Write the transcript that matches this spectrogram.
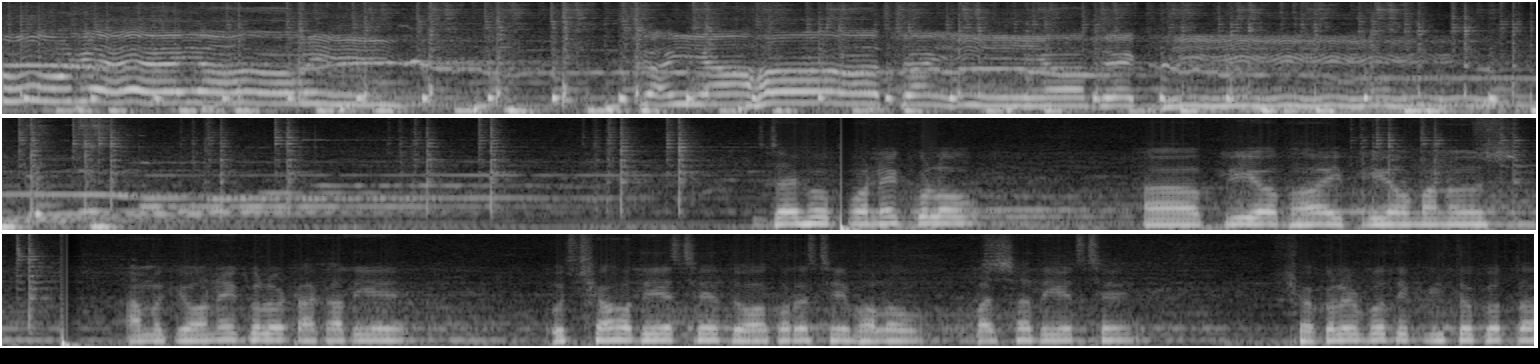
उरे आमी दैया দেখি। যাই হোক, অনেকগুলো প্রিয় ভাই, প্রিয় মানুষ আমাকে অনেকগুলো টাকা দিয়ে উৎসাহ দিয়েছে, দোয়া করেছে, ভালোবাসা দিয়েছে। সকলের প্রতি কৃতজ্ঞতা।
